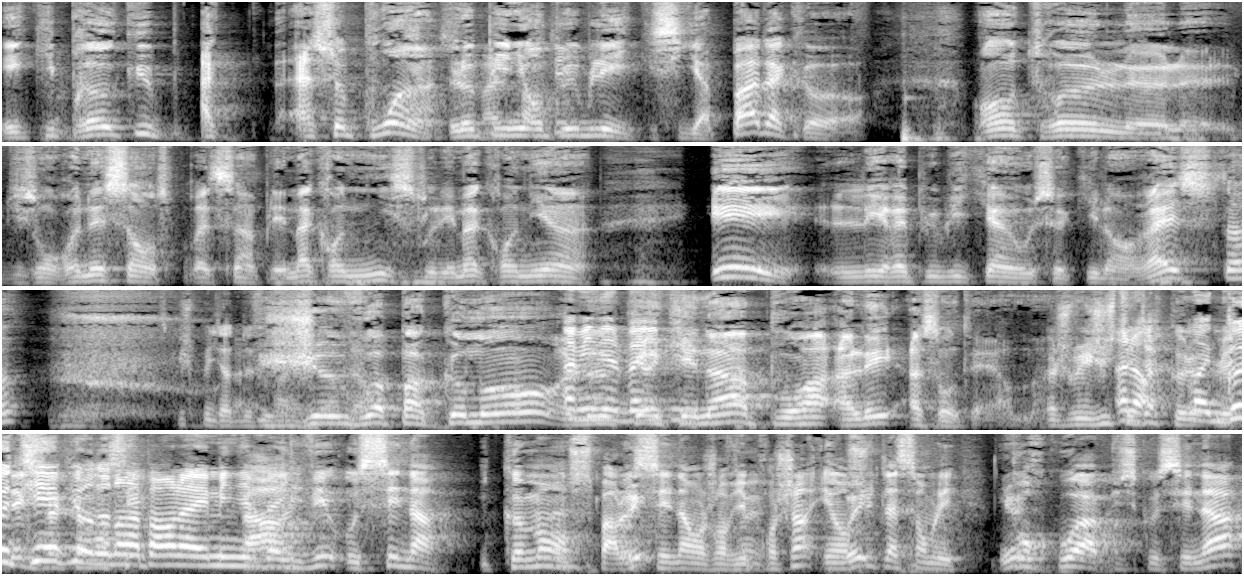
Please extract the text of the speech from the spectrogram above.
et qui préoccupe à ce point l'opinion publique, s'il n'y a pas d'accord, entre, le, disons, Renaissance, pour être simple, les macronistes ou les macroniens et les républicains ou ce qu'il en reste, je ne vois pas comment le quinquennat pourra aller à son terme. Je voulais juste dire que le, Gauthier, puis on donnera la parole à arriver au Sénat. Il commence par le Sénat en janvier prochain et ensuite l'Assemblée. Pourquoi? Puisqu'au Sénat,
